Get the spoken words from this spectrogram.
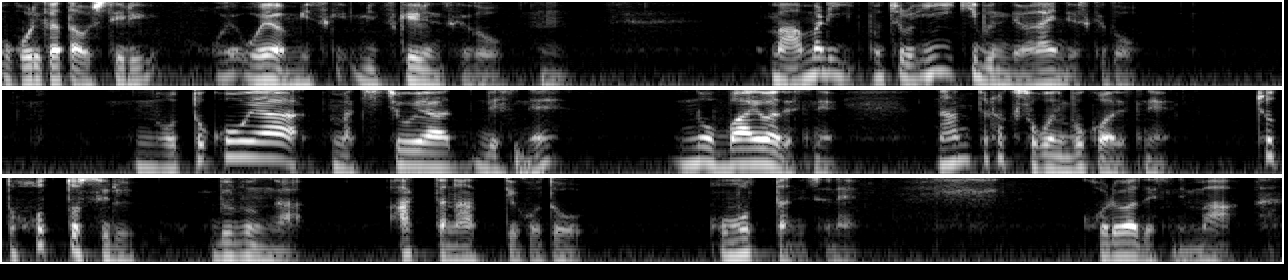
怒り方をしている親を見つけ見つけるんですけど、うん、まああまりもちろんいい気分ではないんですけど男親、まあ、父親ですねの場合はですねなんとなくそこに僕はですねちょっとホッとする部分があったなっていうことを思ったんですよね。これはですねまあ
